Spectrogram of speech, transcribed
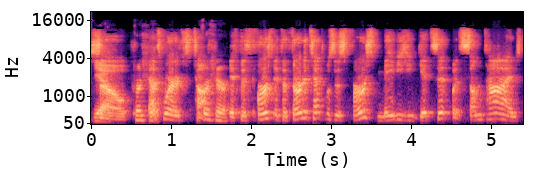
Yeah, so for sure. that's where it's tough. For sure. If the first, if the third attempt was his first, maybe he gets it. But sometimes,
